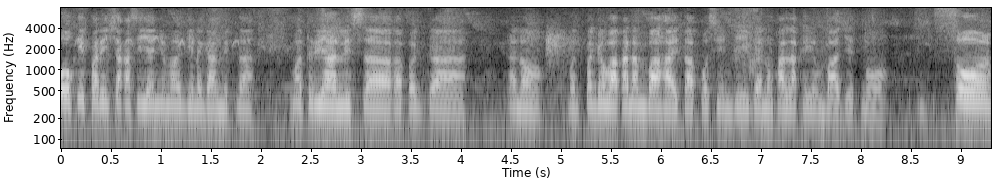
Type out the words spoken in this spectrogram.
okay pa rin siya kasi yan yung mga ginagamit na materialis sa kapag ah, ano, magpagawa ka ng bahay tapos hindi ganun kalaki yung budget mo. So,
